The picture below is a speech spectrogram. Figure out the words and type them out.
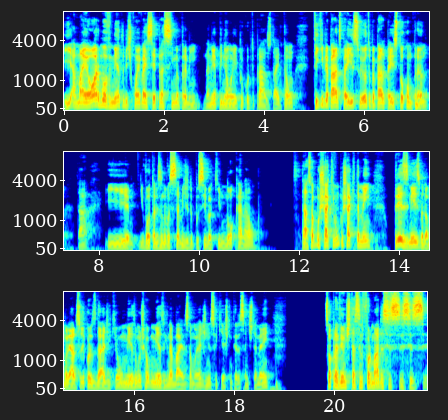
E a maior movimento do Bitcoin vai ser para cima para mim, na minha opinião, aí para o curto prazo, tá? Então, fiquem preparados para isso. Eu estou preparado para isso, estou comprando, tá? E, e, vou atualizando vocês à medida do possível aqui no canal. Tá? Só puxar aqui, vamos puxar aqui também 13 meses para dar uma olhada, só de curiosidade aqui, um mês. Vamos puxar um mês aqui na Binance, dar uma olhadinha nisso aqui, acho que é interessante também. Só para ver onde está sendo formado esses, esses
